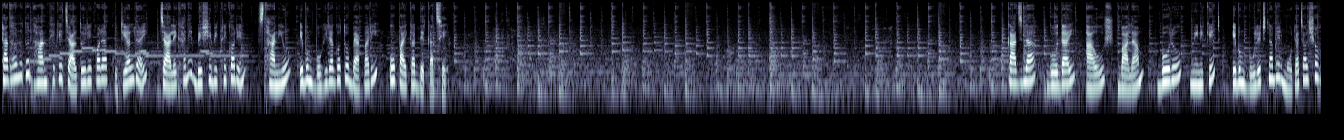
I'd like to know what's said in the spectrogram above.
সাধারণত ধান থেকে চাল তৈরি করা কুটিয়ালরাই চাল এখানে বেশি বিক্রি করেন স্থানীয় এবং বহিরাগত ব্যাপারী ও পাইকারদের কাছে। কাজলা, গোদাই, আউশ, বালাম, বোরো, মিনিকেট এবং বুলেট নামের মোটা চালসহ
